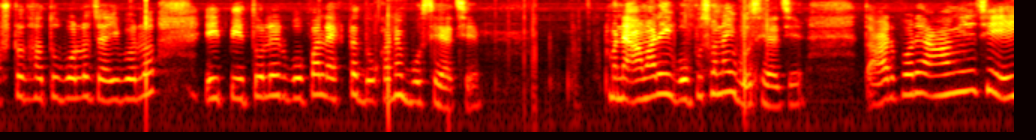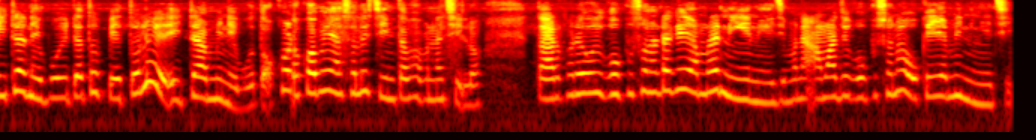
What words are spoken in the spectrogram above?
অষ্টধাতু বলো, যাই বলো, এই পেতলের গোপাল একটা দোকানে বসে আছে। মানে আমার এই গোপুসোনাই বসে আছে। তারপরে আমি হচ্ছে এইটা নেব এটা তো পেতলের, এইটা আমি নেব। তখন রকমই আসলে চিন্তা ভাবনা ছিল। তারপরে ওই গোপুসোনাটাকেই আমরা নিয়ে নিয়েছি। মানে আমার যে গোপুসোনা, ওকেই আমি নিয়েছি।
